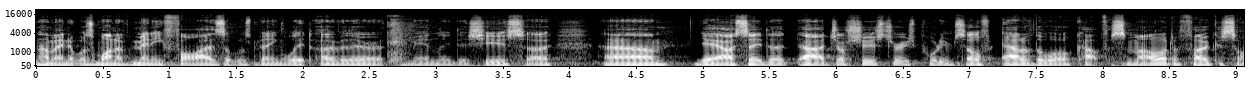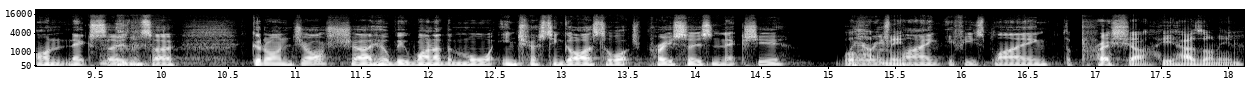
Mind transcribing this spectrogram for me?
I mean, it was one of many fires that was being lit over there at Manly this year. So, um, yeah, I see that uh, Josh Schuster has put himself out of the World Cup for Samoa to focus on next season. so, good on Josh. Uh, he'll be one of the more interesting guys to watch preseason next year. Well, where I he's mean- playing, if he's playing. The pressure he has on him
